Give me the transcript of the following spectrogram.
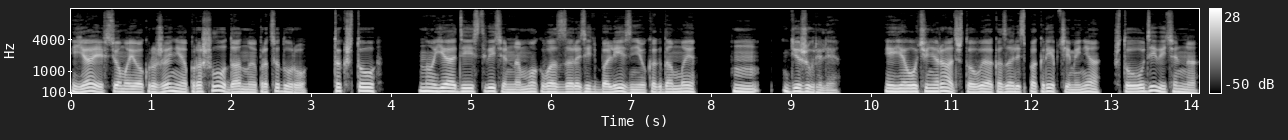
Я и все мое окружение прошло данную процедуру, так что... Но я действительно мог вас заразить болезнью, когда мы... М, дежурили. И я очень рад, что вы оказались покрепче меня, что удивительно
